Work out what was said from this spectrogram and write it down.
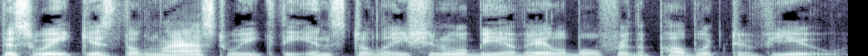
This week is the last week the installation will be available for the public to view.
